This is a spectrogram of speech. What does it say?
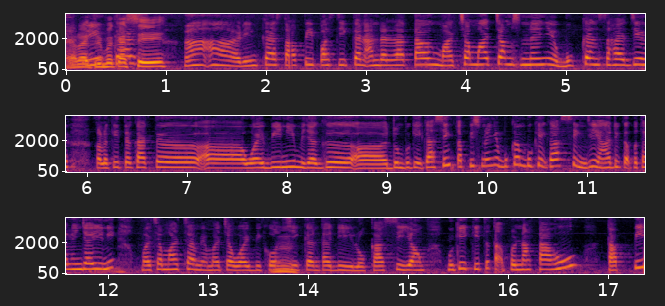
Alright, terima kasih. Ha, ha, ringkas tapi pastikan anda datang macam-macam sebenarnya. Bukan sahaja kalau kita kata uh, YB ni menjaga uh, Dun Bukit Gasing tapi sebenarnya bukan Bukit Gasing je yang ada kat Petaling Jaya ni. Macam-macam yang macam YB kongsikan hmm. tadi. Lokasi yang mungkin kita tak pernah tahu tapi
